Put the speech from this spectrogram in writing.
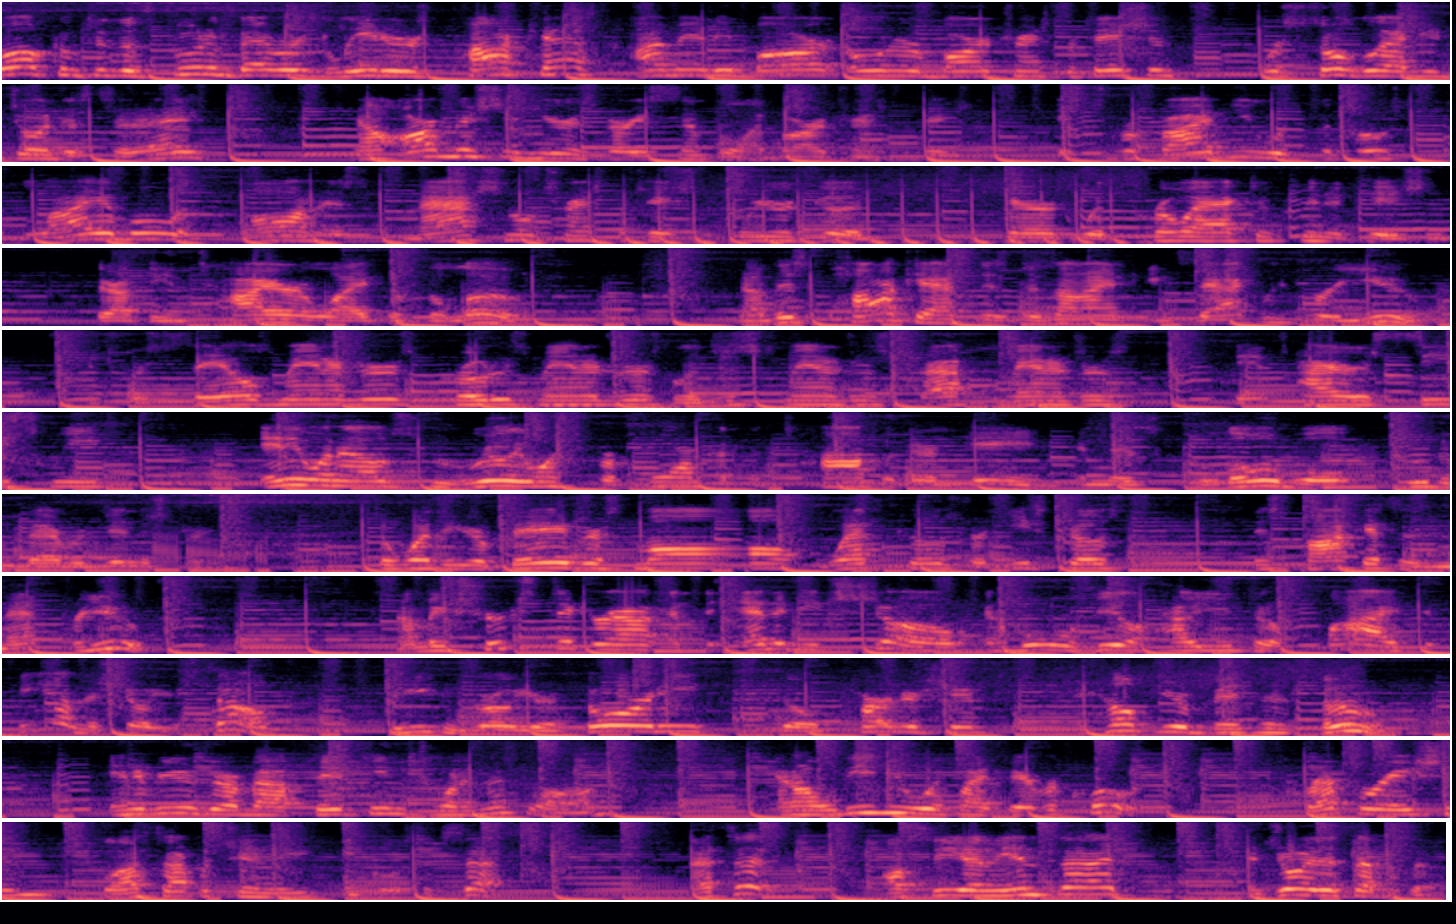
welcome to the Food and Beverage Leaders Podcast. I'm Andy Bahr, owner of Bahr Transportation. We're so glad you joined us today. Now, our mission here is very simple at Bahr Transportation. It's to provide you with the most reliable and honest national transportation for your goods, paired with proactive communication throughout the entire life of the load. Now, this podcast is designed exactly for you. It's for sales managers, produce managers, logistics managers, traffic managers, the entire C-suite, anyone else who really wants to perform at the top of their game in this global food and beverage industry. So whether you're big or small, West Coast or East Coast, this podcast is meant for you. Now make sure to stick around at the end of each show and we'll reveal how you can apply to be on the show yourself so you can grow your authority, build partnerships, and help your business boom. Interviews are about 15 to 20 minutes long, and I'll leave you with my favorite quote. Preparation plus opportunity equals success. That's it. I'll see you on the inside. Enjoy this episode.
